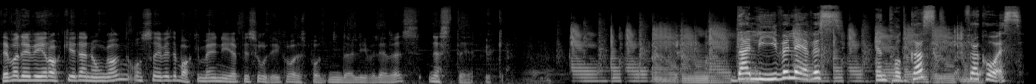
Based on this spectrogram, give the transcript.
Det var det vi rakk i denne omgang, og så er vi tilbake med en ny episode i KS-podden Der livet leves neste uke. Der livet leves, en podkast fra KS.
